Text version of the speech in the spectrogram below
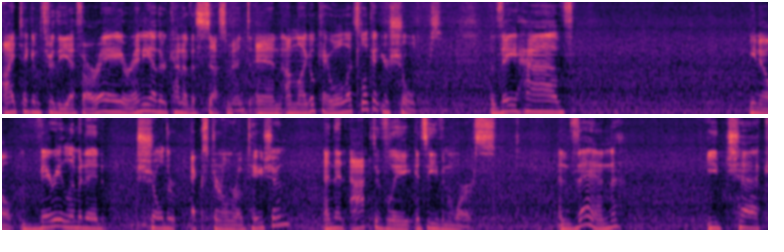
I take him through the FRA or any other kind of assessment, and I'm like, okay, well, let's look at your shoulders. They have, you know, very limited shoulder external rotation, and then actively, it's even worse. And then you check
